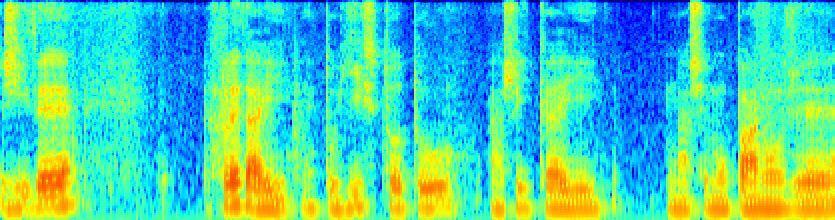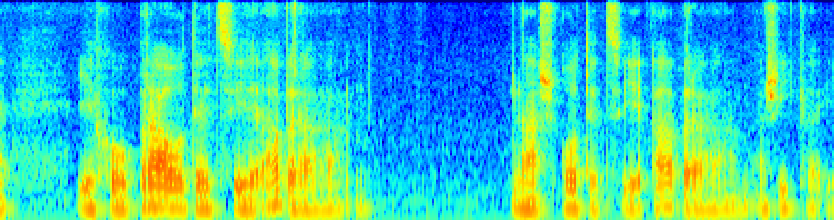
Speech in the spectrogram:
Židé hledají tu jistotu a říkají našemu pánu, že jeho praotec je Abraham. Náš otec je Abraham, říkají.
